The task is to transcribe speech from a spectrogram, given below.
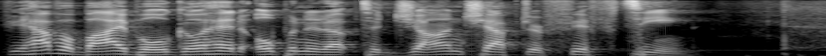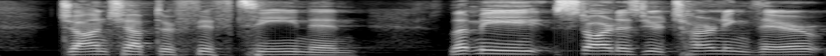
If you have a Bible, go ahead, open it up to John chapter 15. John chapter 15. And let me start as you're turning there.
